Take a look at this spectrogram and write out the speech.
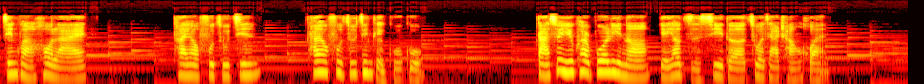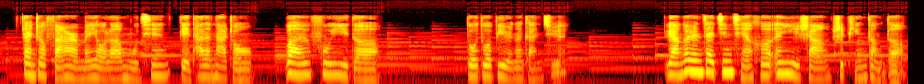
尽管后来，她要付租金，她要付租金给姑姑。打碎一块玻璃呢，也要仔细的作价偿还。但这反而没有了母亲给她的那种忘恩负义的咄咄逼人的感觉。两个人在金钱和恩义上是平等的。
